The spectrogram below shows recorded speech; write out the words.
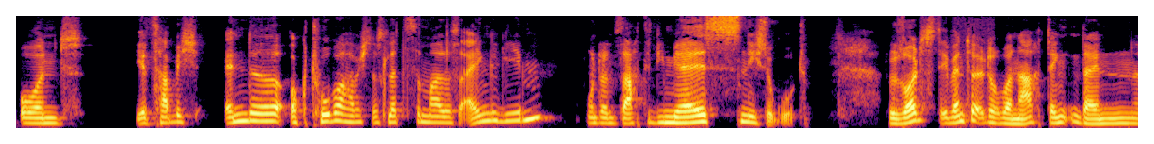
Und jetzt habe ich Ende Oktober habe ich das letzte Mal das eingegeben und dann sagte die mir, es ist nicht so gut. Du solltest eventuell darüber nachdenken, deinen äh,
